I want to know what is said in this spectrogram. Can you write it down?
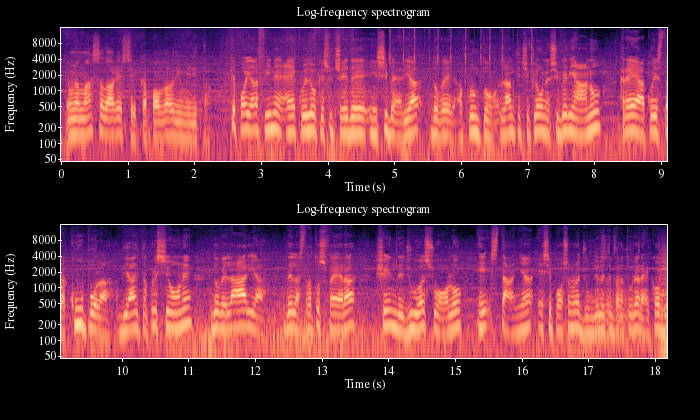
e una massa d'aria secca, povera di umidità che poi alla fine è quello che succede in Siberia dove appunto l'anticiclone siberiano crea questa cupola di alta pressione dove l'aria della stratosfera scende giù al suolo e stagna e si possono raggiungere le temperature record.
